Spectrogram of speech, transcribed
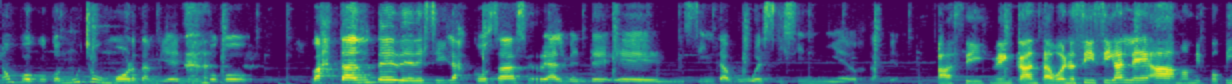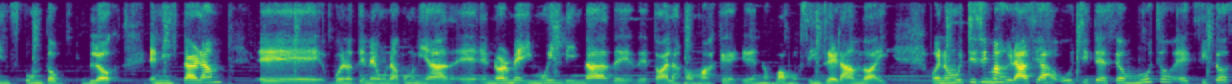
no un poco, con mucho humor también un poco bastante de decir las cosas realmente sin tabúes y sin miedos también. Ah, sí, me encanta. Bueno, sí, síganle a mamipoppins.blog en Instagram. Eh, bueno, tiene una comunidad eh, enorme y muy linda de, todas las mamás que eh, nos vamos sincerando ahí. Bueno, muchísimas gracias, Uchi. Te deseo muchos éxitos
